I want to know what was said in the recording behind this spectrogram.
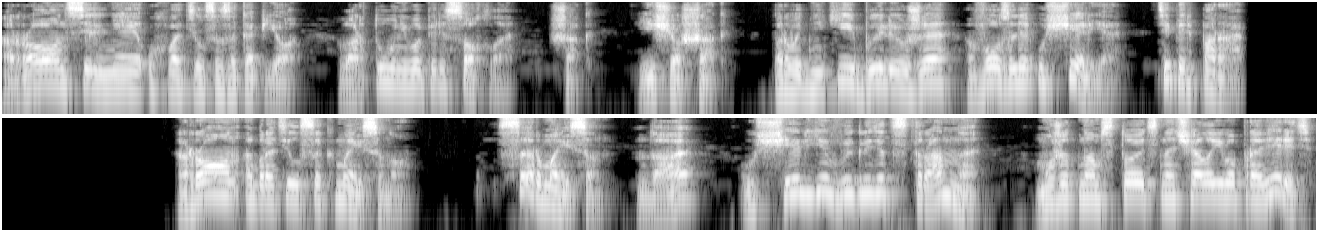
Рон сильнее ухватился за копье. Во рту у него пересохло. Шаг. Еще шаг. Проводники были уже возле ущелья. Теперь пора. Рон обратился к Мейсону. «Сэр Мейсон, да? Ущелье выглядит странно. Может, нам стоит сначала его проверить?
